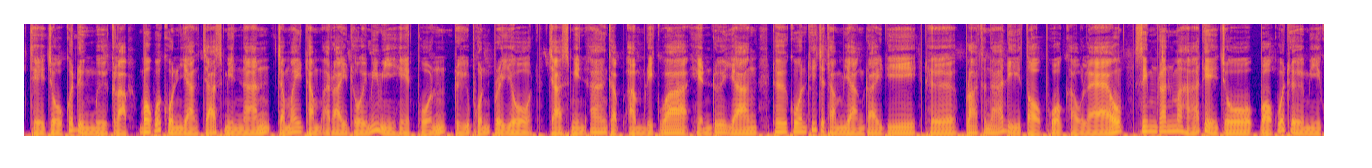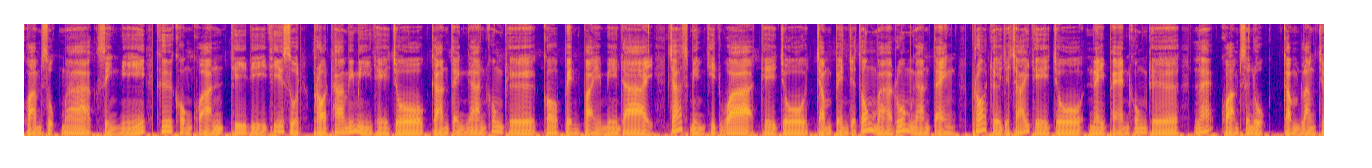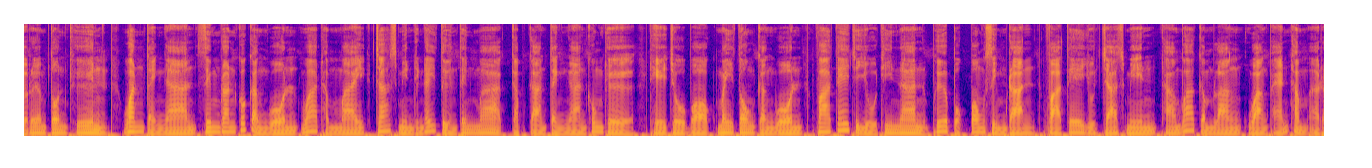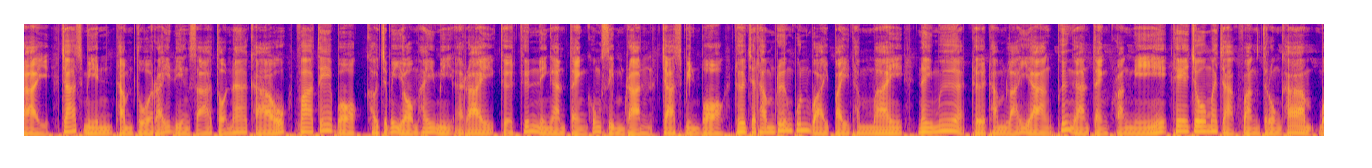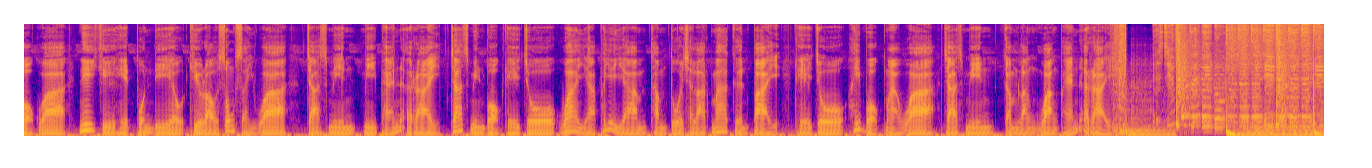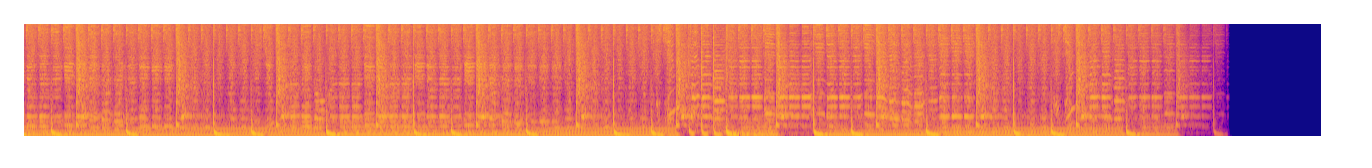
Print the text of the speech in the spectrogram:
เทโจก็ดึงมือกลับ บอกว่าคนอย่างจัสมินนั้นจะไม่ทำอะไรโดยไม่มีเหตุผลหรือผลประโยชน์ จัสมินอ้างกับอัมริกว่าเห็นหรือยัง เธอควรที่จะทำอย่างไรดี เธอปรารถนาดีต่อพวกเขาแล้ว ซิมรันมหาเทโจบอกว่าเธอมีความสุขมาก สิ่งนี้คือของขวัญที่ดีที่สุด เพราะถ้าไม่มีเทโจ การแต่งงานของเธอก็เป็นไปไม่ได้จัสมินคิดว่าเทโจจำเป็นจะต้องมาร่วมงานแต่ง เพราะเธอจะใช้เทโจในแผนของเธอ และความสนุก กำลังจะเริ่มต้นขึ้น วันแต่งงานซิมรันก็กังวลว่าทำไมจัสมินถึงได้ตื่นเต้นมากกับการแต่งงานของเธอ เทโจบอกไม่ต้องกังวล ฟาเต้จะอยู่ที่นั่นเพื่อปกป้องซิมรัน ฟาเต้หยุดจัสมินถามว่ากำลังวางแผนทำอะไรจัสมินทำตัวไร้เดียงสาต่อหน้าเขา ฟาเต้บอกเขาจะไม่ยอมให้มีอะไรเกิดขึ้นในงานแต่งของซิมรันจัสมินบอก เธอจะทำเรื่องวุ่นวายไปทำไม ในเมื่อเธอทำหลายอย่างเพื่องานแต่งครั้งนี้ เทโจมาจากฝั่งตรงข้าม บอกว่านี่คือเหตุผลเดียวที่เราสงสัยว่าจัสมินมีแผนอะไรจัสมินบอกเทโจว่าอย่าพยายามทำตัวฉลาดมากเกินไป เทโจให้บอกมาว่าจัสมินกำลังวางแผนอะไร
